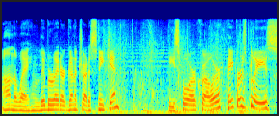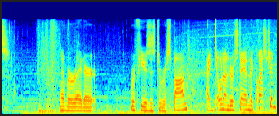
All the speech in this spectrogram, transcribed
On the way. Liberator gonna try to sneak in. The spore crawler. Papers, please. Liberator refuses to respond. I don't understand the question.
